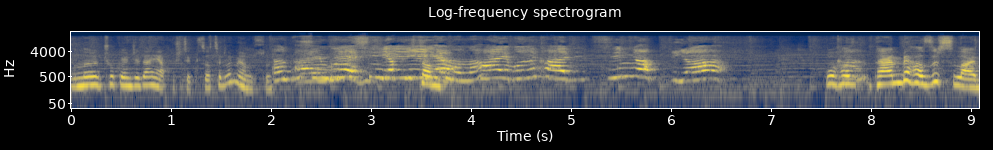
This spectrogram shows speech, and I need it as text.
Bunları çok önceden yapmıştık. Biz hatırlamıyor musun? Anne, bir şey yapayım Tamam. ona. Hayır bunu yaptı ya. Bu haz- pembe hazır slime.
